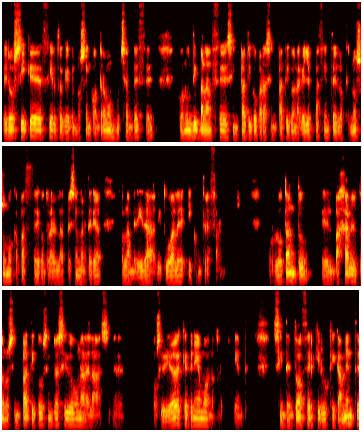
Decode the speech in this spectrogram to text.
pero sí que es cierto que nos encontramos muchas veces con un desbalance simpático-parasimpático en aquellos pacientes en los que no somos capaces de controlar la presión arterial con las medidas habituales y con tres fármacos. Por lo tanto, el bajar el tono simpático siempre ha sido una de las eh, posibilidades que teníamos en nuestros pacientes. Se intentó hacer quirúrgicamente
